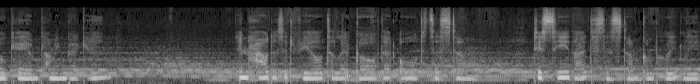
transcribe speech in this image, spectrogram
Okay, I'm coming back in. And how does it feel to let go of that old system? To see that system completely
